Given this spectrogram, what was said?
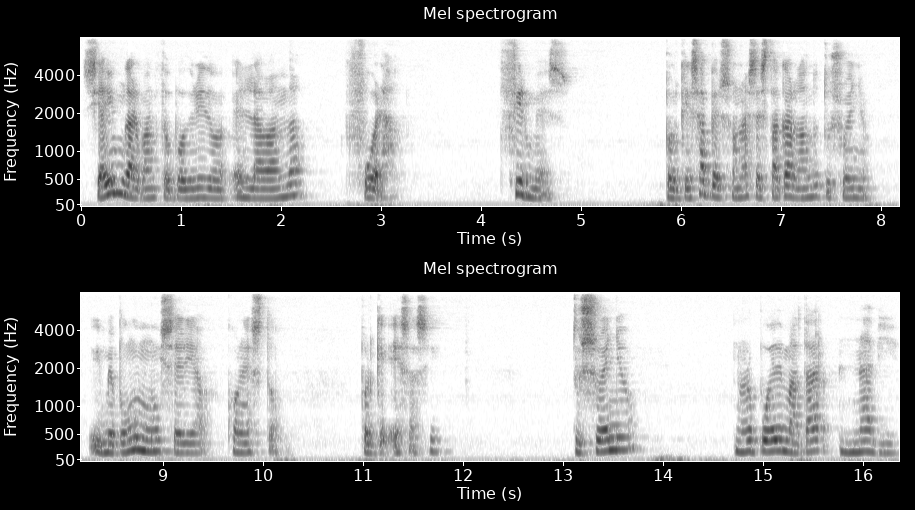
Si hay un garbanzo podrido en la banda, fuera, firmes, porque esa persona se está cargando tu sueño. Y me pongo muy seria con esto, porque es así. Tu sueño no lo puede matar nadie,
